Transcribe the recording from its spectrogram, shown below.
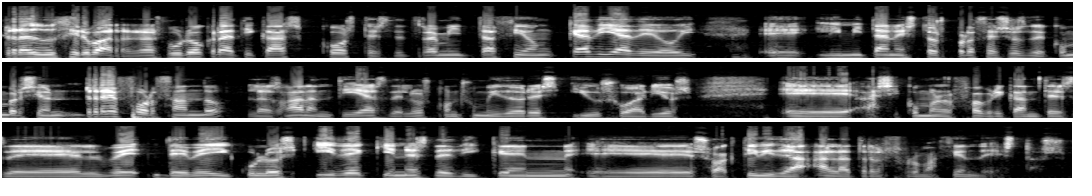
reducir barreras burocráticas, costes de tramitación que a día de hoy eh, limitan estos procesos de conversión, reforzando las garantías de los consumidores y usuarios, eh, así como los fabricantes ve- de, vehículos y de quienes dediquen eh, su actividad a la transformación de estos.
